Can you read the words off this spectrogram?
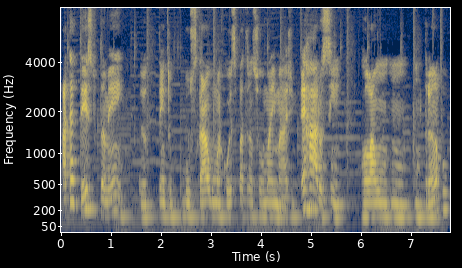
até texto também. Eu tento buscar alguma coisa para transformar a imagem. É raro, assim, rolar um, um, um, trampo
